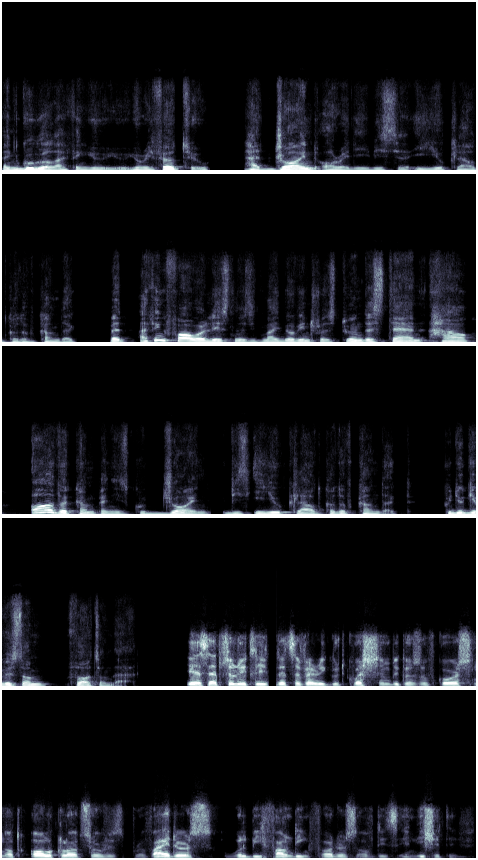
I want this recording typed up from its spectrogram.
and Google, I think you, you, you referred to, had joined already this uh, EU Cloud Code of Conduct. But I think for our listeners, it might be of interest to understand how other companies could join this EU Cloud Code of Conduct. Could you give us some thoughts on that? Yes, absolutely. That's a very good question because, of course, not all cloud service providers will be founding fathers of this initiative.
